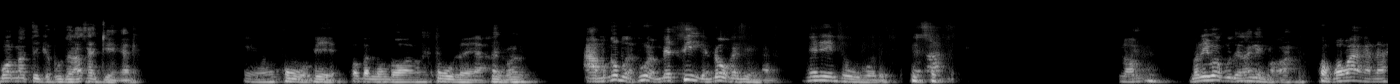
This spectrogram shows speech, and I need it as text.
บอลมาติดกับกูเตลัสใครเก่งกันเก่งทั้งคู่พี่ก็บอลลงดอนทั้งคู่เลยอะแต่ว่า อ่ามันก็เหมือนพูดแบบเมสซี่กับโดใครเก่งกันไม่ได้ดูดิหรอวันนี้ว่ากูเตลัสเก่งเหรอผมก็ว่ากันนะ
